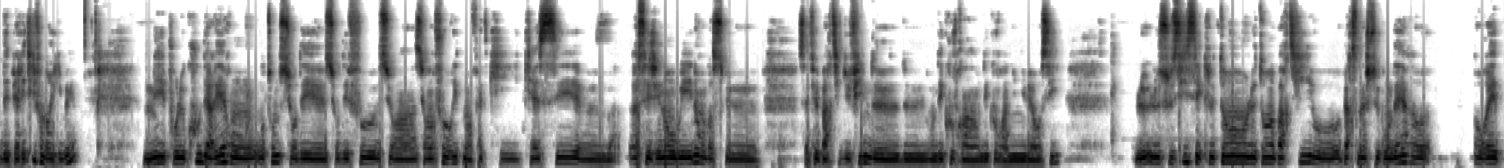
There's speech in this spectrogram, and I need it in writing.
d'apéritif entre guillemets. Mais pour le coup, derrière, on, tombe sur des faux sur un faux rythme en fait qui, qui est assez euh, bah, assez gênant oui et non parce que ça fait partie du film on découvre un univers aussi. Le, souci, c'est que le temps le imparti aux, personnages secondaires aurait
